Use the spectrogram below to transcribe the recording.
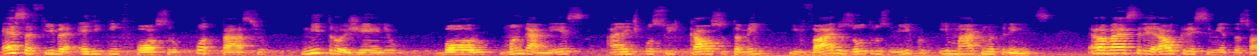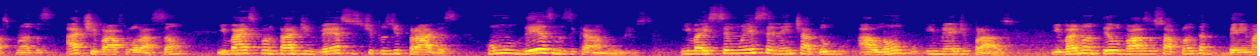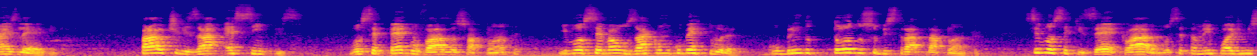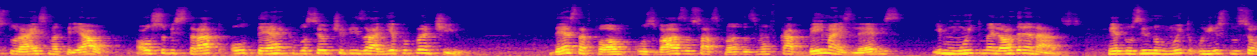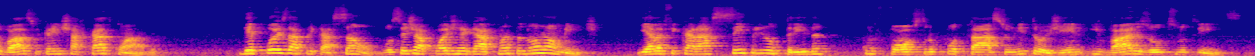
Essa fibra é rica em fósforo, potássio, nitrogênio, boro, manganês, além de possuir cálcio também e vários outros micro e macronutrientes. Ela vai acelerar o crescimento das suas plantas, ativar a floração e vai espantar diversos tipos de pragas, como lesmas e caramujos. E vai ser um excelente adubo a longo e médio prazo. E vai manter o vaso da sua planta bem mais leve. Para utilizar é simples. Você pega o vaso da sua planta e você vai usar como cobertura cobrindo todo o substrato da planta. Se você quiser, claro, você também pode misturar esse material ao substrato ou terra que você utilizaria para o plantio. Desta forma, os vasos das suas plantas vão ficar bem mais leves e muito melhor drenados, reduzindo muito o risco do seu vaso ficar encharcado com água. Depois da aplicação, você já pode regar a planta normalmente e ela ficará sempre nutrida com fósforo, potássio, nitrogênio e vários outros nutrientes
